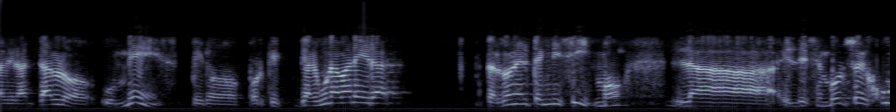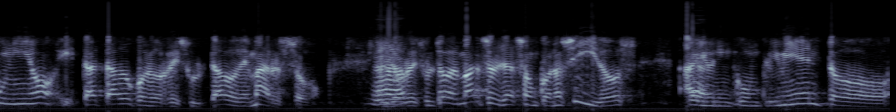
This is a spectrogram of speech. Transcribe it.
adelantarlo un mes, pero porque de alguna manera, perdón el tecnicismo, la, el desembolso de junio está atado con los resultados de marzo. los resultados de marzo ya son conocidos, hay un incumplimiento,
